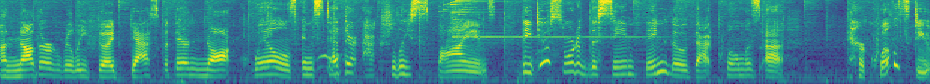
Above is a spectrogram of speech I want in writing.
Another really good guess, but they're not quills. Instead, they're actually spines. They do sort of the same thing though that Quilma's uh, her quills do.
